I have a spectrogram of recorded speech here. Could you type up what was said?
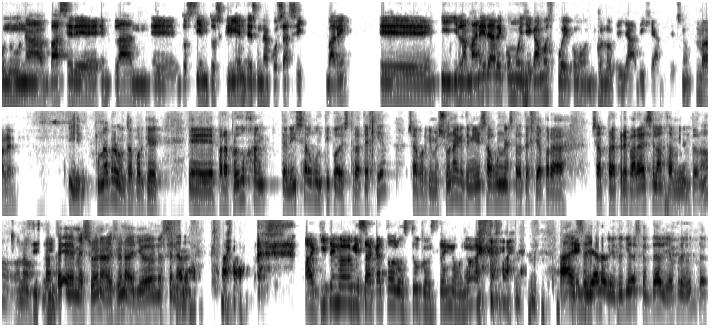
con una base de, en plan, eh, 200 clientes, una cosa así, ¿vale? Eh, y, y, la manera de cómo llegamos fue con, con, lo que ya dije antes, ¿no? Vale. Y una pregunta, porque eh, para Product Hunt, ¿tenéis algún tipo de estrategia? O sea, porque me suena que teníais alguna estrategia para, o sea, para preparar ese lanzamiento, ¿no? ¿O no? Sí, no sé, sí. me suena, me suena, yo no sé nada. Aquí tengo que sacar todos los trucos, tengo, ¿no? ah, eso ya lo que tú quieras contar, yo pregunto.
